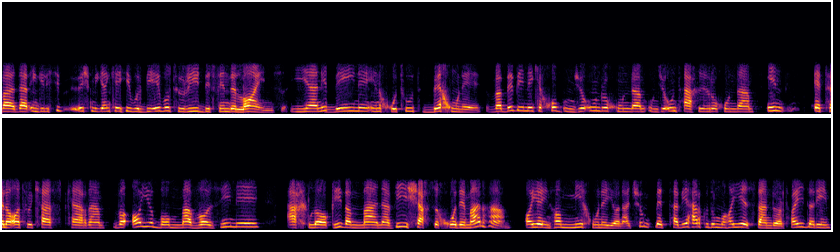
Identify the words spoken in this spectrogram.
و در انگلیسی بهش میگن که he will be able to read between the lines. یعنی بین این خطوط بخونه و ببینه که خب اونجا اون رو خوندم اونجا اون تحقیق رو خوندم این اطلاعات رو کسب کردم و آیا با موازین اخلاقی و معنوی شخص خود من هم آیا اینها می‌خونه یا نه؟ چون به طبیع هر کدوم ما یه استانداردهایی داریم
